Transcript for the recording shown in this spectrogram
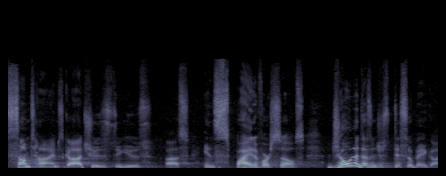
Sometimes God chooses to use us in spite of ourselves. Jonah doesn't just disobey God,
